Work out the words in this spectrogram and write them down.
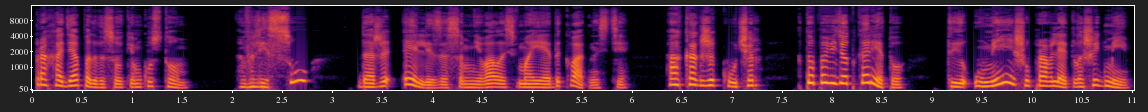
проходя под высоким кустом. В лесу? Даже Элли засомневалась в моей адекватности. А как же кучер? Кто поведет карету? Ты умеешь управлять лошадьми?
